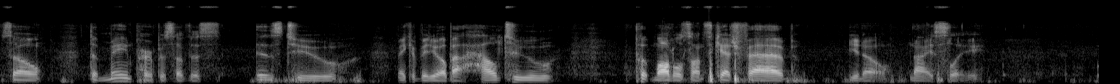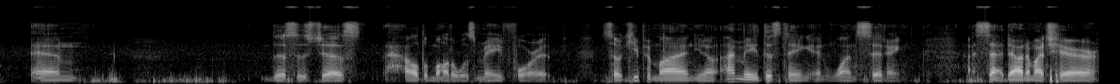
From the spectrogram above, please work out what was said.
So the main purpose of this is to make a video about how to put models on Sketchfab, you know, nicely. And this is just how the model was made for it. So keep in mind, you know, I made this thing in one sitting. I sat down in my chair,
